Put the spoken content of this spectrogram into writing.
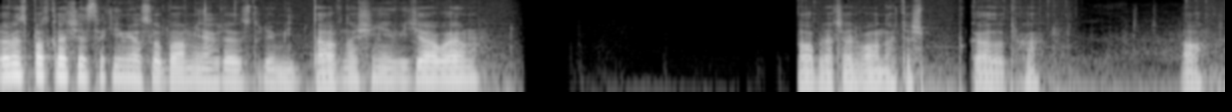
żeby spotkać się z takimi osobami, z którymi dawno się nie widziałem. Dobra, czerwony chociaż pokazał trochę. O.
